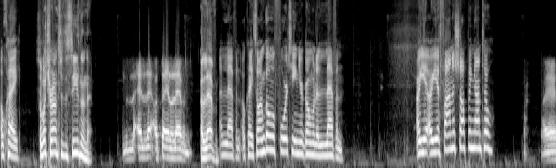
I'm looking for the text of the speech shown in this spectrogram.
Okay, So what's your answer this evening then? Ele- I'd say eleven. 11. 11. Okay, so I'm going with 14, you're going with 11. Are you are you a fan of shopping, Anto? Uh,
